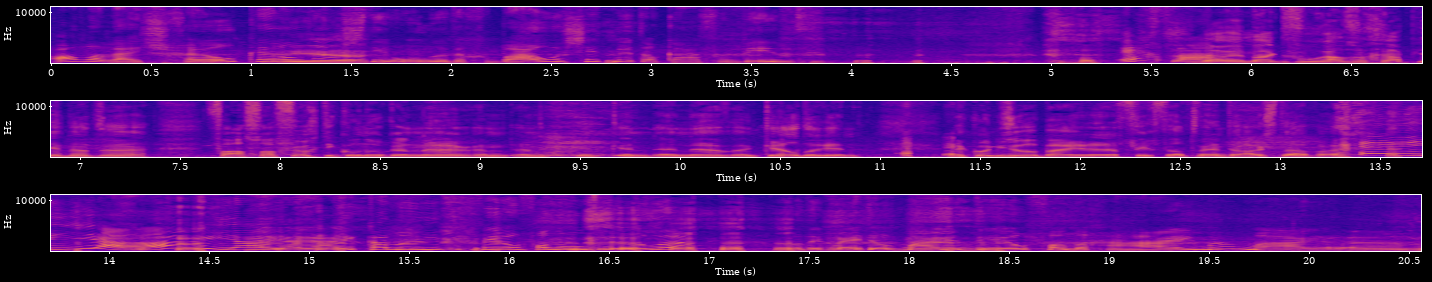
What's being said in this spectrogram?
allerlei schuilkelders Ja. die onder de gebouwen zit met elkaar verbindt. Echt waar. Nou, wij maakten vroeger al zo'n grapje dat eh Frans van Vught die kon ook een, eh, een, een, een, een, een, een kelder in. En dan kon hij zo bij de vliegveld Twente uitstappen. Eh, ja, ja, ja, ja, ik kan er niet te veel van onthullen. Want ik weet ook maar een deel van de geheimen. Maar ehm,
